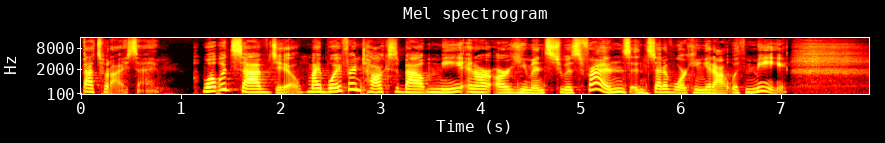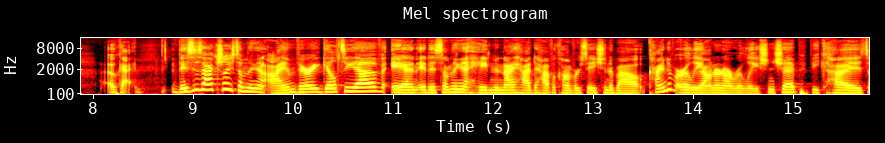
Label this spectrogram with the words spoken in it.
That's what I say. What would Sav do? My boyfriend talks about me and our arguments to his friends instead of working it out with me. Okay, this is actually something that I am very guilty of, and it is something that Hayden and I had to have a conversation about kind of early on in our relationship because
